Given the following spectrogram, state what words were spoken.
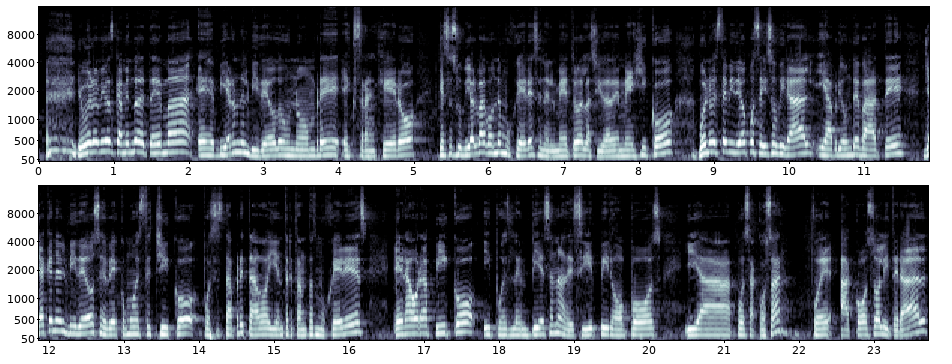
y bueno amigos, cambiando de tema, eh, ¿vieron el video de un hombre extranjero que se subió al vagón de mujeres en el metro de la Ciudad de México. Bueno, este video pues se hizo viral y abrió un debate, ya que en el video se ve como este chico pues está apretado ahí entre tantas mujeres. Era hora pico y pues le empiezan a decir piropos y a pues acosar. Fue acoso literal.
